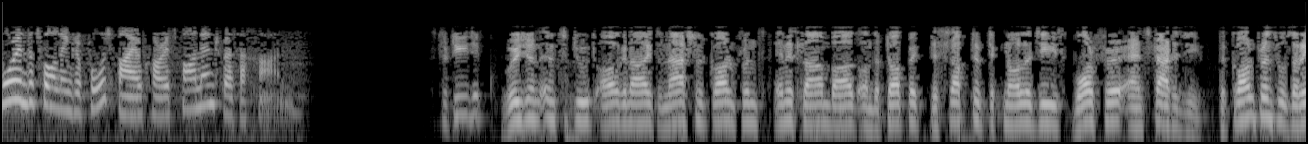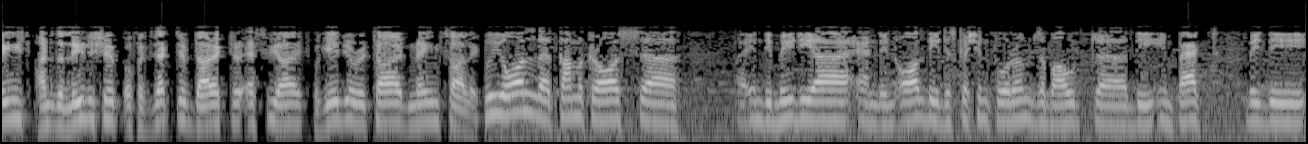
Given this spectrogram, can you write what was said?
More in this following report by our correspondent Raza Khan. Strategic Vision Institute organized a national conference in Islamabad on the topic Disruptive Technologies, Warfare and Strategy. The conference was arranged under the leadership of Executive Director SVI, Brigadier Retired Naeem Salik. We all uh, come across uh, in the media and in all the discussion forums about uh, the impact which the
